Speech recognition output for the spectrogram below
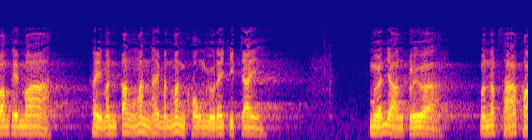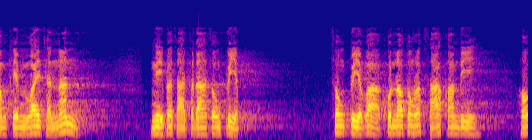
บำเพ็ญมา ให้มันตั้งมั่นให้มันมั่นคงอยู่ในจิตใจ เหมือนอย่างเกลือ มันรักษาความเค็มไว้ฉันนั้น นี่พระศาสดาทรงเปรียบ ทรงเปรียบว่าคนเราต้องรักษาความดีของ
